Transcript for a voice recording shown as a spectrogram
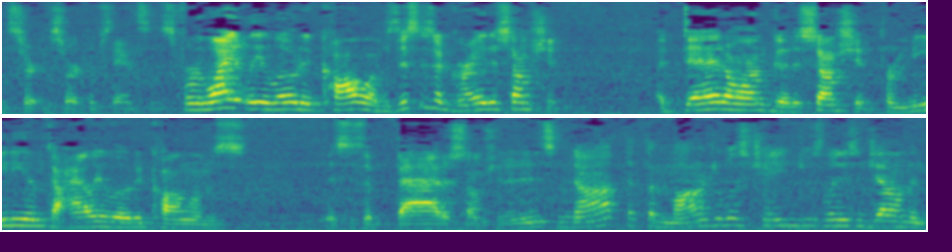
In certain circumstances, for lightly loaded columns, this is a great assumption a dead on good assumption. For medium to highly loaded columns, this is a bad assumption. And it's not that the modulus changes, ladies and gentlemen,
